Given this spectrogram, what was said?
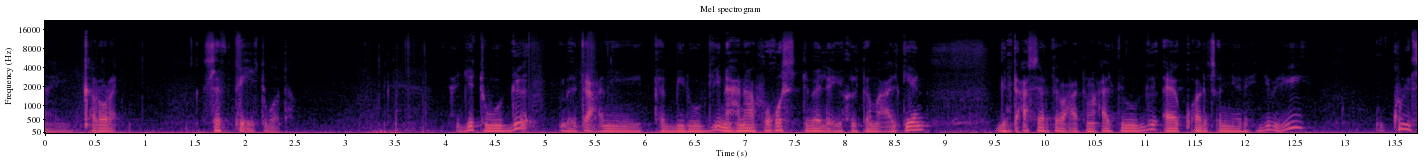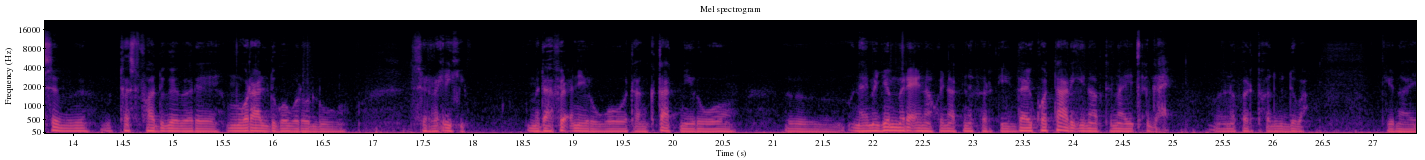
ናይ ቀሮራይ ሰፊሕ እቲ ቦታ ሕጂ እቲ ውግእ ብጣዕሚ ከቢድ ውግእ ናሕና ፍኹስ ትበለ እዩ ክልተ መዓልቲ እየን ግን ዓሰርተ ኣርባዕተ መዓልቲ ውግእ ኣየቋርፅን ነይሩ ሕጂ ብዚ ኩሉ ሰብ ተስፋ ዝገበረ ሞራል ዝገበረሉ ስርሒት እዩ። መዳፍዕ ነይርዎ ታንክታት ነይርዎ። ናይ መጀመርያ ኢና ኮይናት ነፈርቲ ዳይ ኮታ ርኢና ኣብቲ ናይ ጠግሕ ነፈርቲ ክድብድባ እቲ ናይ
